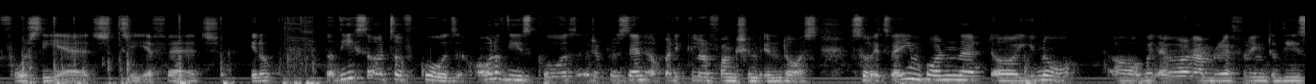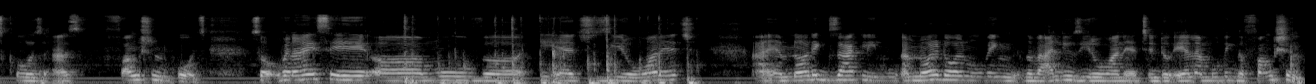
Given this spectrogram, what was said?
4ch 3fh you know. Now these sorts of codes all of these codes represent a particular function in dos. So it's very important that uh, you know uh, whenever i'm referring to these codes as function codes. So when i say uh, move uh, ah01h I am not exactly, I'm not at all moving the value 01h into AL, I'm moving the function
